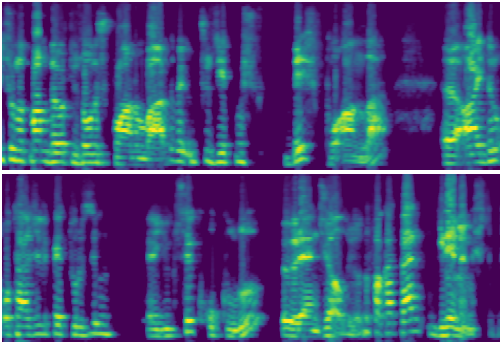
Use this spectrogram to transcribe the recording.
Hiç unutmam 413 puanım vardı ve 375 puanla e, Aydın Otelcilik ve Turizm e, Yüksek Okulu öğrenci alıyordu. Fakat ben girememiştim.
